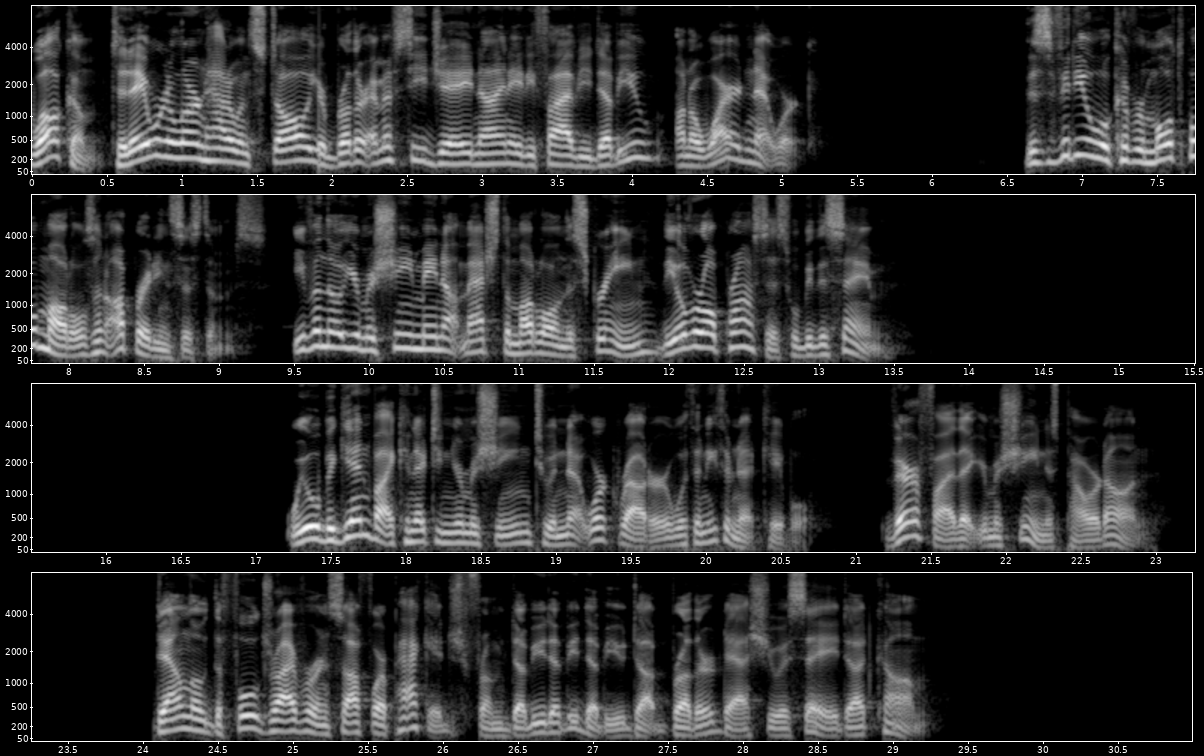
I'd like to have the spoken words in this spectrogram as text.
Welcome. Today we're going to learn how to install your Brother MFC J985DW on a wired network. This video will cover multiple models and operating systems. Even though your machine may not match the model on the screen, the overall process will be the same. We will begin by connecting your machine to a network router with an Ethernet cable. Verify that your machine is powered on. Download the full driver and software package from www.brother-usa.com.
